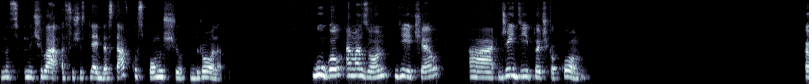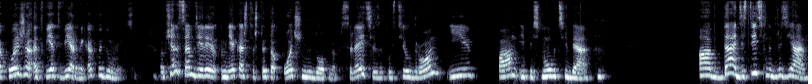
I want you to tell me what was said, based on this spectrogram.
начала осуществлять доставку с помощью дронов? Google, Amazon, DHL, JD.com. Какой же ответ верный, как вы думаете? Вообще, на самом деле, мне кажется, что это очень удобно. Представляете, запустил дрон, и пам, и письмо у тебя. А, да, действительно, друзья,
